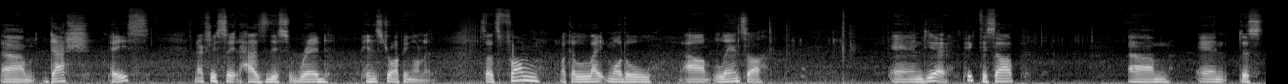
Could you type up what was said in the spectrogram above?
um, dash piece. And actually see it has this red pinstriping on it. So it's from like a late model um, Lancer. And yeah, picked this up um, and just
